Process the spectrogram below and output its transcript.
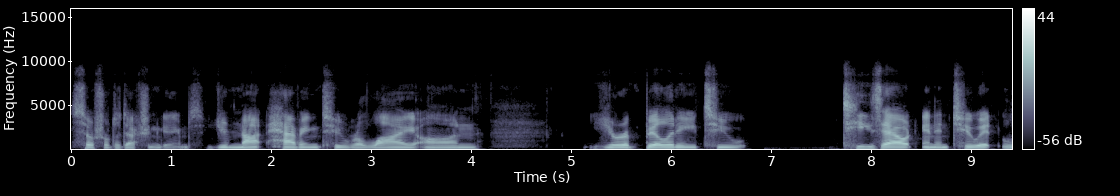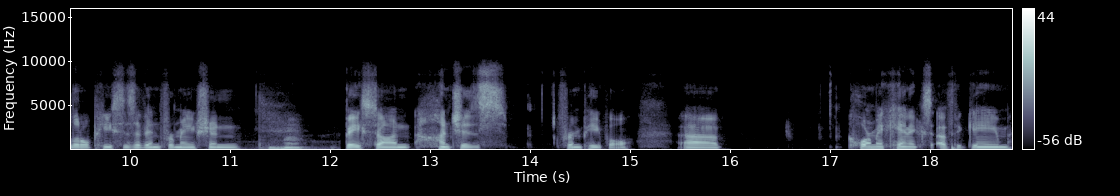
social deduction games. You're not having to rely on your ability to tease out and intuit little pieces of information mm-hmm. based on hunches from people. Uh, core mechanics of the game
